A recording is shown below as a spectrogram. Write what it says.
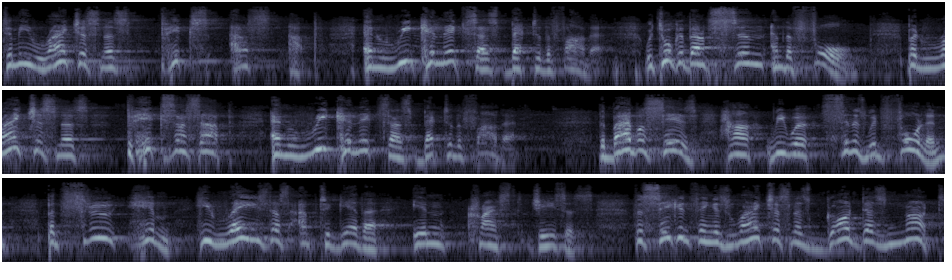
To me, righteousness picks us up and reconnects us back to the Father. We talk about sin and the fall, but righteousness picks us up and reconnects us back to the Father. The Bible says how we were sinners, we'd fallen, but through Him, He raised us up together in Christ Jesus. The second thing is righteousness. God does not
